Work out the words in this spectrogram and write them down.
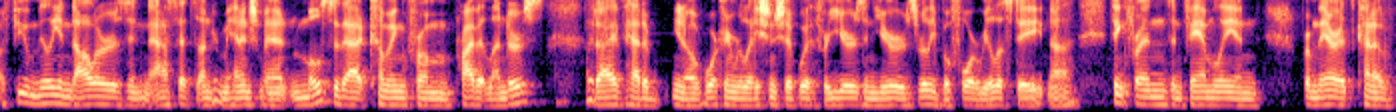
a few million dollars in assets under management. Most of that coming from private lenders that I've had a you know working relationship with for years and years, really before real estate. Uh, think friends and family, and from there, it's kind of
